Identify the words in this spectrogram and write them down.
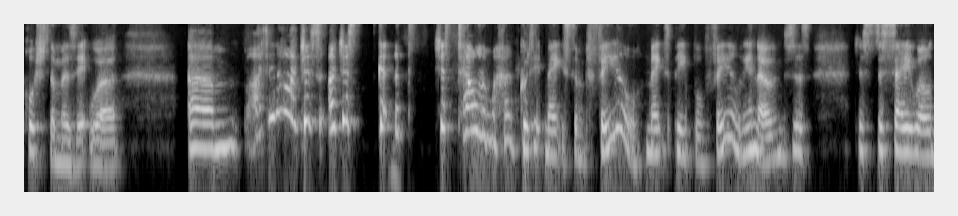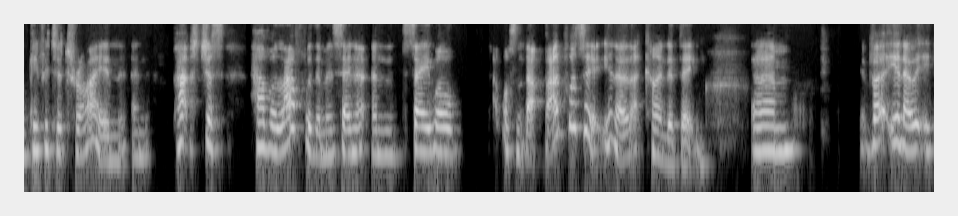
push them as it were. Um, I don't know. I just I just get the just tell them how good it makes them feel, makes people feel. You know, just just to say, well, give it a try, and and perhaps just have a laugh with them and say and say, well, that wasn't that bad, was it? You know, that kind of thing. Um, but you know, you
